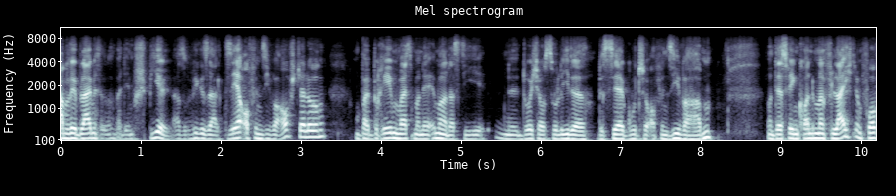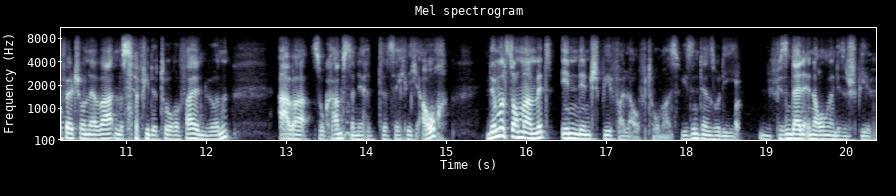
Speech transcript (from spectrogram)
Aber wir bleiben jetzt bei dem Spiel. Also, wie gesagt, sehr offensive Aufstellung. Und bei Bremen weiß man ja immer, dass die eine durchaus solide bis sehr gute Offensive haben. Und deswegen konnte man vielleicht im Vorfeld schon erwarten, dass da viele Tore fallen würden. Aber so kam es dann ja tatsächlich auch. Nimm uns doch mal mit in den Spielverlauf, Thomas. Wie sind denn so die, wie sind deine Erinnerungen an dieses Spiel?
